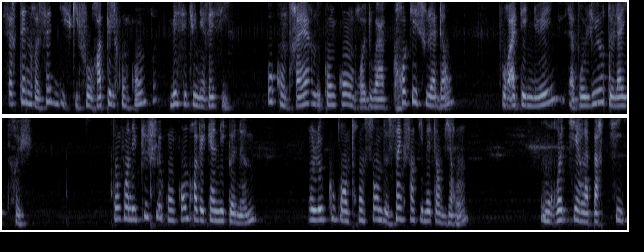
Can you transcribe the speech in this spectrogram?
Certaines recettes disent qu'il faut râper le concombre, mais c'est une hérésie. Au contraire, le concombre doit croquer sous la dent pour atténuer la brûlure de l'ail cru. Donc on épluche le concombre avec un économe. On le coupe en tronçons de 5 cm environ. On retire la partie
